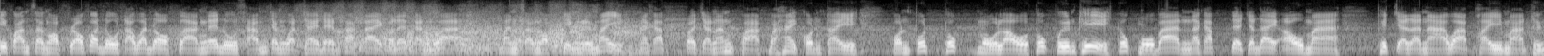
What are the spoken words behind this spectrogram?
มีความสงบเราก็ดูตะวันออกกลางและดูสามจังหวัดชายแดนภาคใต้ก็แล้วกันว่ามันสงบจริงหรือไม่นะครับ เพราะฉะนั้นฝากมาให้คนไทยคนพุทธทุกหมู่เหล่าทุกพื้นที่ทุกหมู่บ้านนะครับเดี๋ยวจะได้เอามาพิจารณาว่าภัยมาถึง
